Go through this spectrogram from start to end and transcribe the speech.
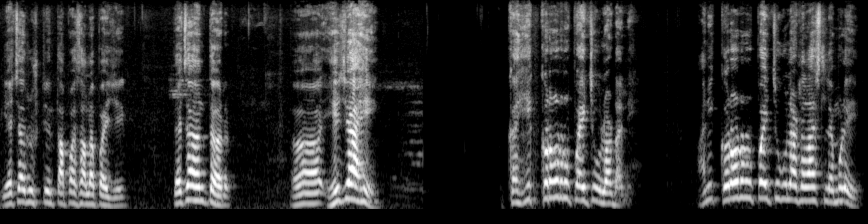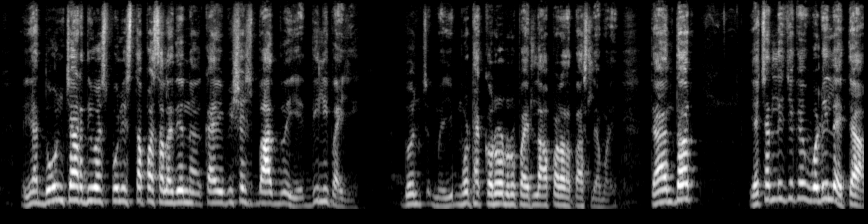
याच्या दृष्टीने तपासायला पाहिजे. त्याच्यानंतर हे जे आहे का हे करोड रुपयाची उलाढाल आहे. आणि करोड रुपयाची उलाढाल असल्यामुळे या दोन चार दिवस पोलीस तपासाला देणं काही विशेष बाद नाही आहे दिली पाहिजे. दोन म्हणजे मोठ्या करोड रुपयातला अपराध असल्यामुळे. त्यानंतर याच्यातले जे काही वडील आहेत त्या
